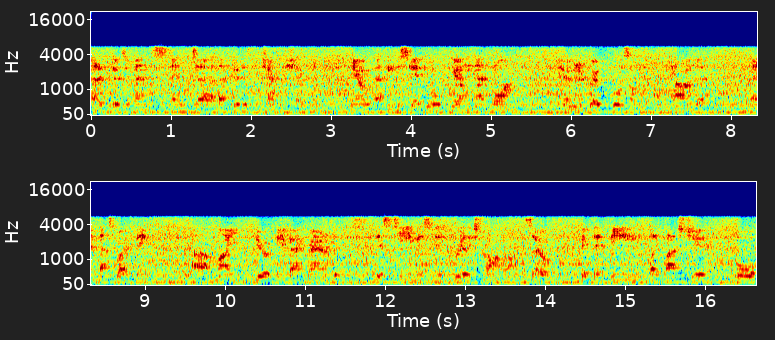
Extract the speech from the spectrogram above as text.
at those events, and uh, that hurt us in the championship. And, you know, I think the schedule we only had one permanent road course on, on calendar, and that's where I think uh, my European background and this team is, is really strong on. So if there'd been, like last year, four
